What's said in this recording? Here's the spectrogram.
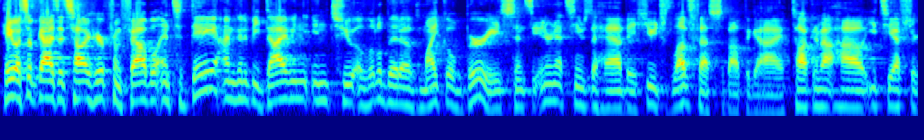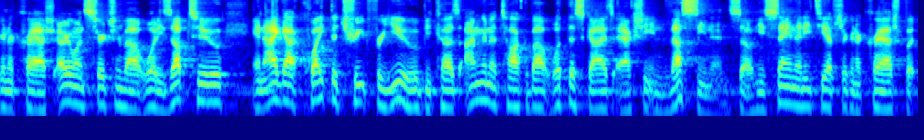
Hey, what's up, guys? It's Tyler here from Fallible, and today I'm going to be diving into a little bit of Michael Burry since the internet seems to have a huge love fest about the guy, talking about how ETFs are going to crash. Everyone's searching about what he's up to, and I got quite the treat for you because I'm going to talk about what this guy's actually investing in. So he's saying that ETFs are going to crash, but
